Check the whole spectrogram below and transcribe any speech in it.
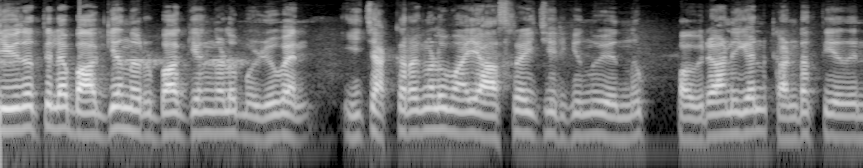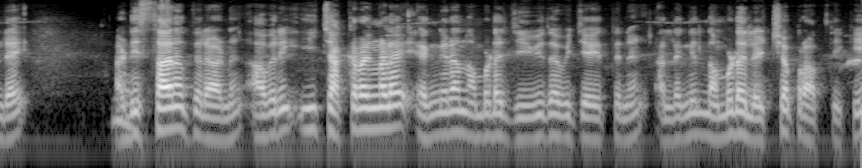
ജീവിതത്തിലെ ഭാഗ്യ നിർഭാഗ്യങ്ങൾ മുഴുവൻ ഈ ചക്രങ്ങളുമായി ആശ്രയിച്ചിരിക്കുന്നു എന്ന് പൗരാണികൻ കണ്ടെത്തിയതിന്റെ അടിസ്ഥാനത്തിലാണ് അവർ ഈ ചക്രങ്ങളെ എങ്ങനെ നമ്മുടെ ജീവിത വിജയത്തിന് അല്ലെങ്കിൽ നമ്മുടെ ലക്ഷ്യപ്രാപ്തിക്ക്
